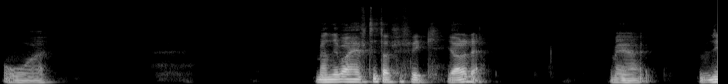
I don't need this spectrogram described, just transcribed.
Och, men det var häftigt att vi fick göra det. Men det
